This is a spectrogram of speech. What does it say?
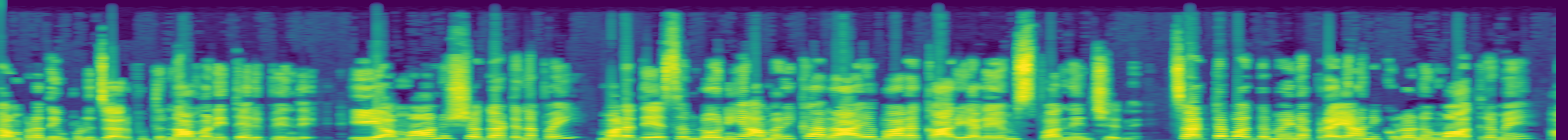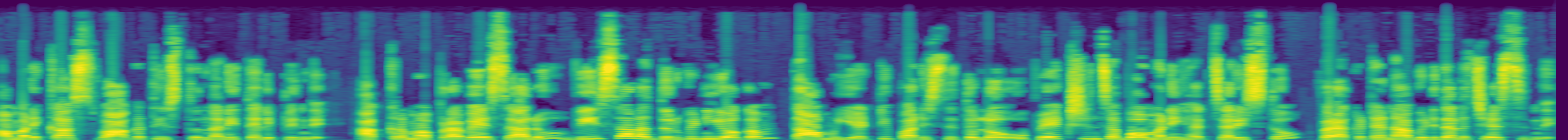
సంప్రదింపులు జరుపుతున్నామని తెలిపింది. ఈ అమానుష ఘటనపై మన దేశంలోని అమెరికా రాయబార కార్యాలయం స్పందించింది. చట్టబద్దమైన ప్రయాణికులను మాత్రమే అమెరికా స్వాగతిస్తుందని తెలిపింది. అక్రమ ప్రవేశాలు వీసాల దుర్వినియోగం తాము ఎట్టి పరిస్థితుల్లో ఉపేక్షించబోమని హెచ్చరిస్తూ ప్రకటన విడుదల చేసింది.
